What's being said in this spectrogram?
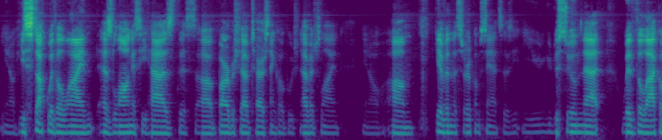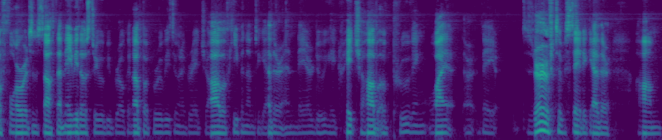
you know he's stuck with a line as long as he has this uh, Barbashev, Tarasenko, Buchnevich line. You know, um, given the circumstances, you, you'd assume that with the lack of forwards and stuff that maybe those three would be broken up. But Berube's doing a great job of keeping them together, and they are doing a great job of proving why they deserve to stay together. Um,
